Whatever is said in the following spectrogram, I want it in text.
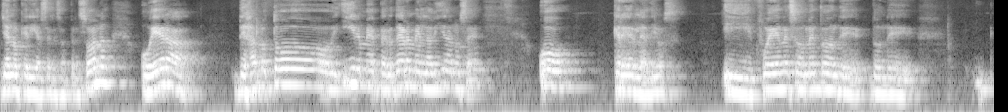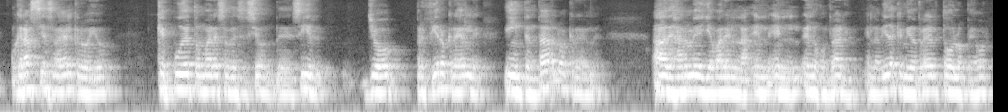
ya no quería ser esa persona, o era dejarlo todo, irme, perderme en la vida, no sé, o creerle a Dios. Y fue en ese momento donde, donde gracias a él, creo yo, que pude tomar esa decisión de decir, yo prefiero creerle e intentarlo a creerle, a dejarme llevar en, la, en, en, lo contrario, en la vida que me iba a traer todo lo peor.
